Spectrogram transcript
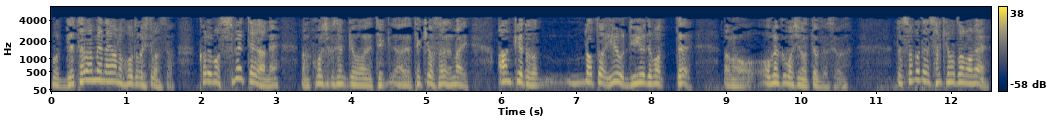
もうデタラメなような報道がしてますよ。これも全てがね、あの公職選挙法に適用されないアンケートだという理由でもって、あの、おめくぼしになってるんですよ。で、そこで先ほどのね、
